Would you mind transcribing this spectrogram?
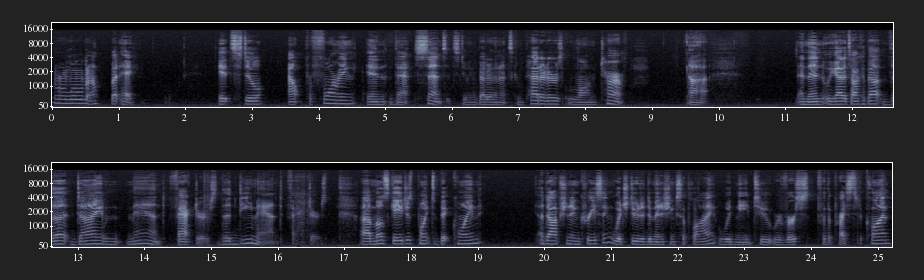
They're a little down, but hey, it's still outperforming in that sense. It's doing better than its competitors long term. Uh, and then we got to talk about the demand factors, the demand factors. Uh, most gauges point to Bitcoin adoption increasing, which, due to diminishing supply, would need to reverse for the price to decline.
